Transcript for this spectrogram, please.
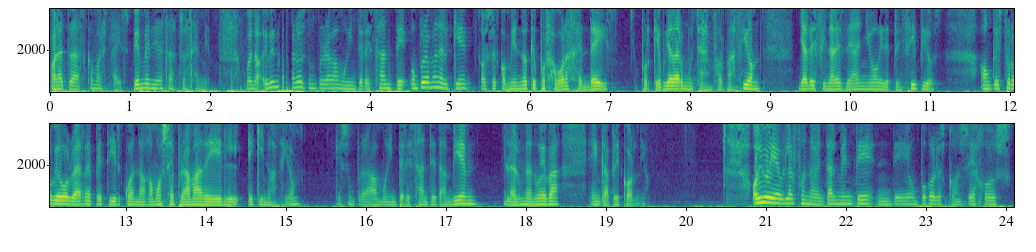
Hola a todas, ¿cómo estáis? Bienvenidas a Astrosemi. Bueno, hoy vengo a hablaros de un programa muy interesante, un programa en el que os recomiendo que por favor agendéis, porque voy a dar mucha información ya de finales de año y de principios, aunque esto lo voy a volver a repetir cuando hagamos el programa del equinoccio, que es un programa muy interesante también, la luna nueva en Capricornio. Hoy voy a hablar fundamentalmente de un poco los consejos,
